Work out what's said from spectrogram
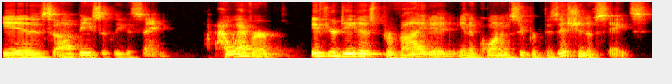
is uh, basically the same. However, if your data is provided in a quantum superposition of states,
